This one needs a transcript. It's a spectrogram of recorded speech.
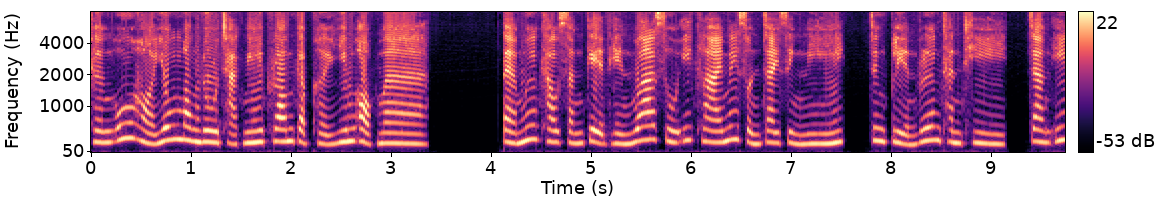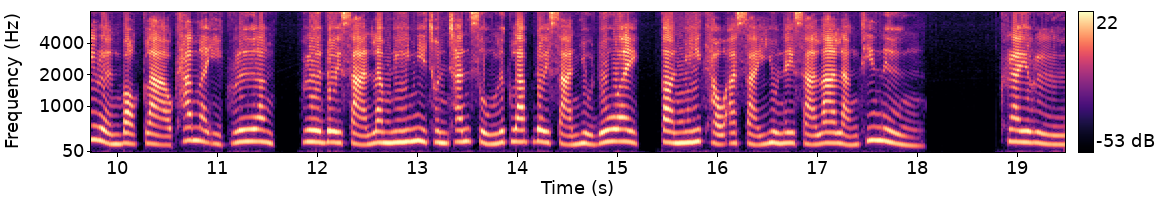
เชิงอู้หอย่งมองดูฉากนี้พร้อมกับเผยยิ้มออกมา แต่เมื่อเขาสังเกตเห็นว่าซูอี้คล้ายไม่สนใจสิ่งนี้ จึงเปลี่ยนเรื่องทันที จางอี้เหรินบอกกล่าวข้ามมาอีกเรื่อง เรือโดยสารลำนี้มีชนชั้นสูงลึกลับโดยสารอยู่ด้วย ตอนนี้เขาอาศัยอยู่ในศาลาหลังที่หนึ่ง ใครหรือ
